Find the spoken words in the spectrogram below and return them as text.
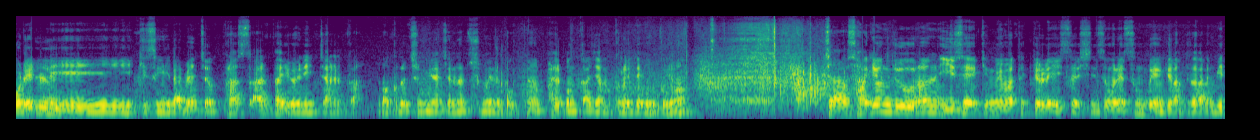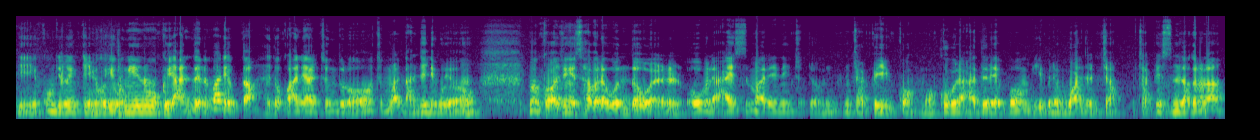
보렐리 기승이라면 좀 플러스 알파 요인이 있지 않을까 뭐 그런 측면에서는 수면의 복병 8번까지 한번 끌어내고 있고요. 자, 사경주는 2세 경매만 특별 레이스 신승훈의 승부 경주랑 들어가는 미리 공지를 게임이고 이번에는 거의 안 되는 말이 없다 해도 과언할 정도로 정말 난전이고요. 뭐 그 와중에 4번에 원더월, 5번에 아이스 마린이 좀- 좀 잡혀 있고 뭐 9번에 아들의 봄, 2번에 무한열정 잡혀 있습니다. 그러나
